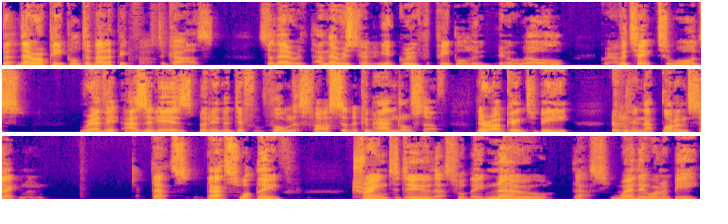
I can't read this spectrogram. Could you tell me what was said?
but there are people developing faster cars so there, and there is going to be a group of people who, who will gravitate towards Revit as it is, but in a different form that's faster that can handle stuff. There are going to be in that bottom segment. That's that's what they've trained to do. That's what they know. That's where they want to be.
